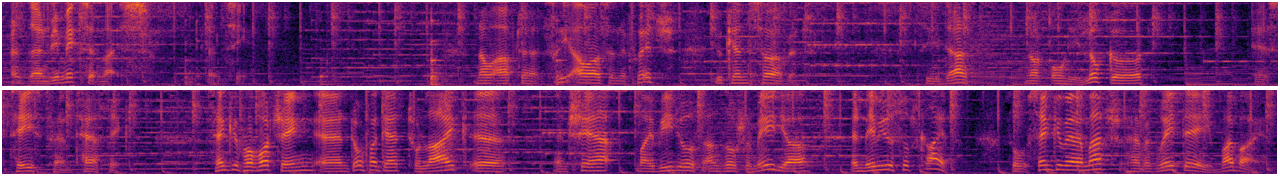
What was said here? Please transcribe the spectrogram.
And then we mix it nice. Let's see. Now after three hours in the fridge, you can serve it. See, it does not only look good, is taste fantastic. Thank you for watching and don't forget to like uh, and share my videos on social media and maybe you subscribe. So thank you very much. Have a great day. Bye bye.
